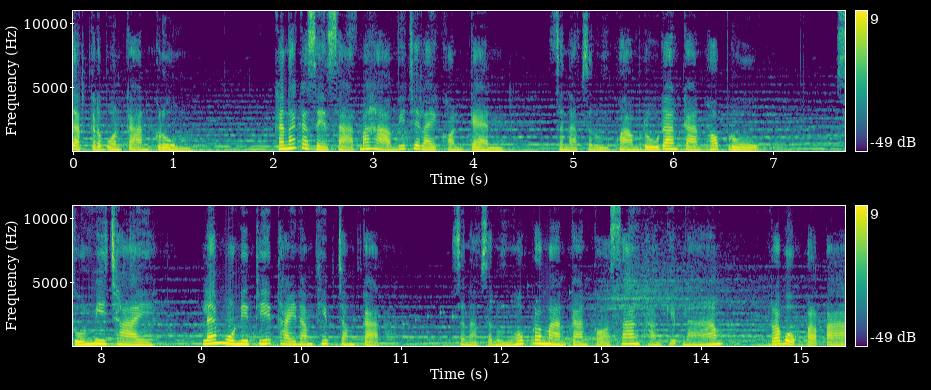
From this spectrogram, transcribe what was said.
จัดกระบวนการกลุ่ม คณะเกษตรศาสตร์มหาวิทยาลัยขอนแก่น สนับสนุนความรู้ด้านการเพาะปลูก ศูนย์มีชัย และมูลนิธิไทยน้ำทิพย์จำกัด สนับสนุนงบประมาณการก่อสร้างถังเก็บน้ำ ระบบประปา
